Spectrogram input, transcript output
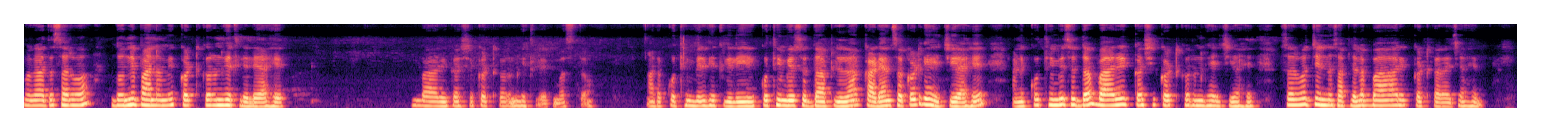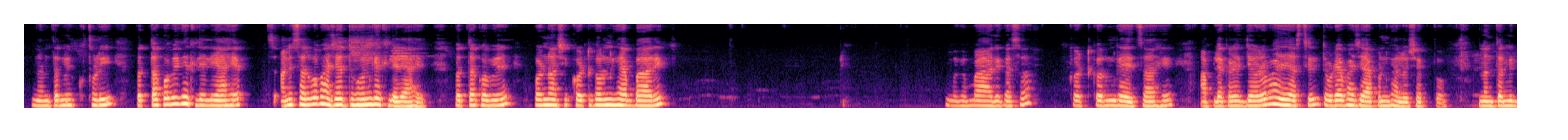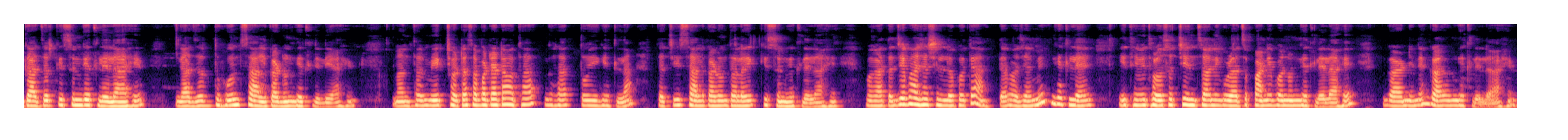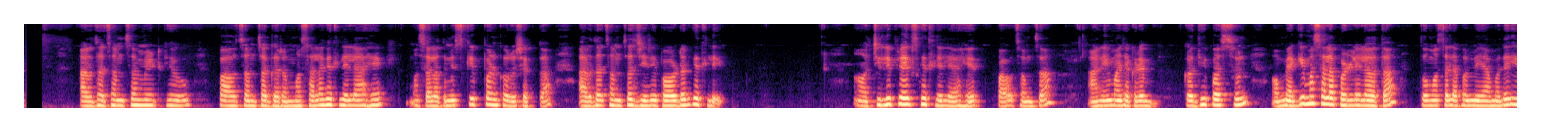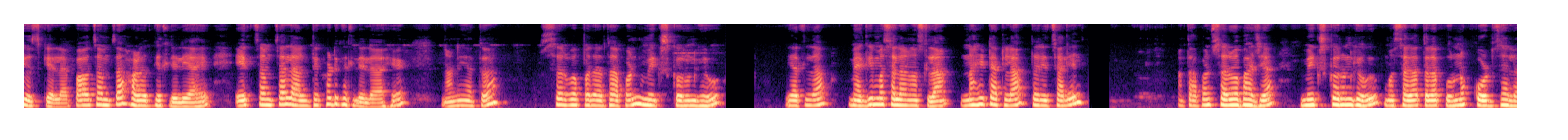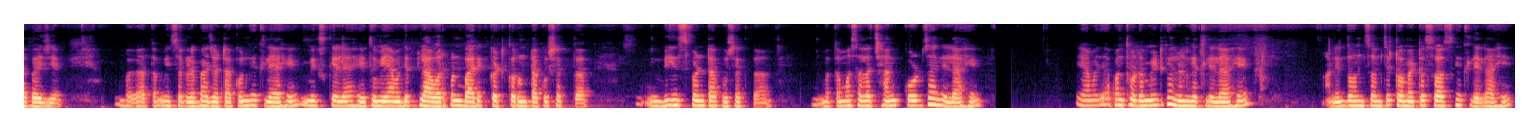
मग आता सर्व दोन्ही पानं मी कट करून घेतलेले आहेत. बारीक असे कट करून घेतले आहेत मस्त. आता कोथिंबीर घेतलेली कोथिंबीरसुद्धा आपल्याला काड्यांसकट घ्यायची आहे आणि कोथिंबीरसुद्धा बारीक अशी कट करून घ्यायची आहे. सर्वच जिन्नस आपल्याला बारीक कट करायचे आहेत. नंतर मी थोडी पत्ताकोबी घेतलेली आहे आणि सर्व भाज्या धुवून घेतलेल्या आहेत. पत्ताकोबी पण अशी कट करून घ्या बारीक. मग बारीक असं कट करून घ्यायचं आहे. आपल्याकडे जेवढ्या भाज्या असतील तेवढ्या भाज्या आपण घालू शकतो. नंतर मी गाजर किसून घेतलेलं आहे. गाजर धुवून साल काढून घेतलेली आहे. नंतर मी एक छोटासा बटाटा होता घरात तोही घेतला. त्याची साल काढून त्याला एक किसून घेतलेला आहे. मग आता जे भाज्या शिल्लक होत्या त्या भाज्या मी घेतल्या आहे. इथे मी थोडंसं चिंच आणि गुळाचं पाणी बनवून घेतलेलं आहे. गाळणीने गाळून घेतलेलं आहे. अर्धा चमचा मीठ घेऊ पाव चमचा गरम मसाला घेतलेला आहे. मसाला तुम्ही स्किप पण करू शकता. अर्धा चमचा जिरे पावडर घेतली. चिली फ्लेक्स घेतलेले आहेत पाव चमचा. आणि माझ्याकडे कधीपासून मॅगी मसाला पडलेला होता तो मसाला पण मी यामध्ये यूज केला आहे पाव चमचा हळद घेतलेली आहे एक चमचा लाल तिखट घेतलेला आहे. आणि आता सर्व पदार्थ आपण मिक्स करून घेऊ. यातला मॅगी मसाला नसला नाही टाकला तरी चालेल. आता आपण सर्व भाज्या मिक्स करून घेऊ. मसाला त्याला पूर्ण कोट झाला पाहिजे. बघा आता मी सगळ्या भाज्या टाकून घेतल्या आहे मिक्स केल्या आहे तुम्ही यामध्ये फ्लावर पण बारीक कट करून टाकू शकता. बीन्स पण टाकू शकता. आता मसाला छान कोट झालेला आहे. यामध्ये आपण थोडं मीठ घालून घेतलेलं आहे आणि दोन चमचे टोमॅटो सॉस घेतलेला आहे.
